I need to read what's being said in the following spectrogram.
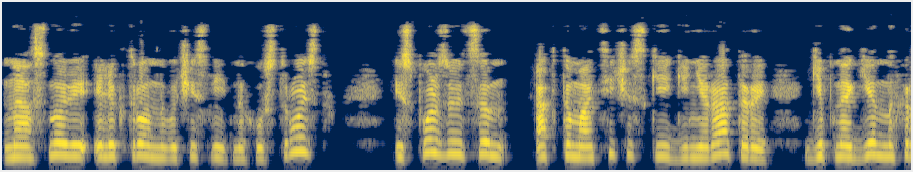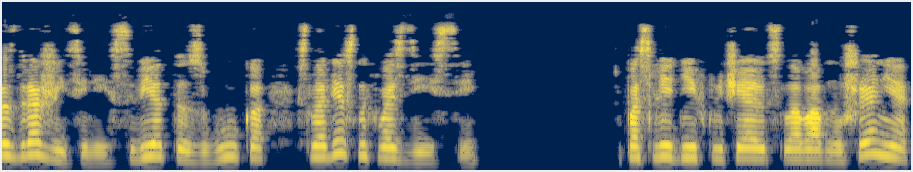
на основе электронно-вычислительных устройств используются автоматические генераторы гипногенных раздражителей, света, звука, словесных воздействий. Последние включают слова внушения,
